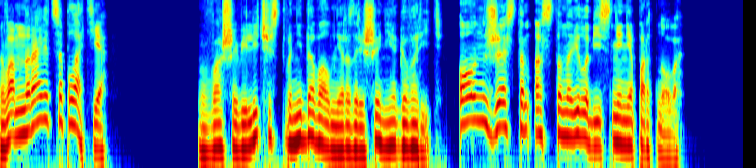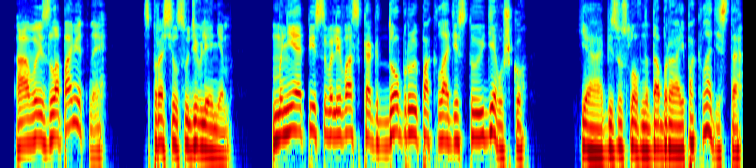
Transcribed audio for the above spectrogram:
Вам нравится платье?» «Ваше Величество не давал мне разрешения говорить». Он жестом остановил объяснение портного. «А вы злопамятны?» — спросил с удивлением. «Мне описывали вас как добрую покладистую девушку». «Я, безусловно, добра и покладиста».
